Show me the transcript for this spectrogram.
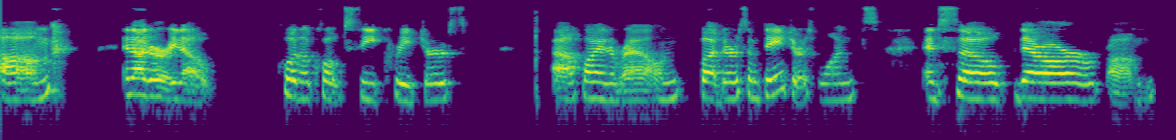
Um, and other, you know, quote unquote sea creatures uh, flying around, but there are some dangerous ones. And so there are um,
